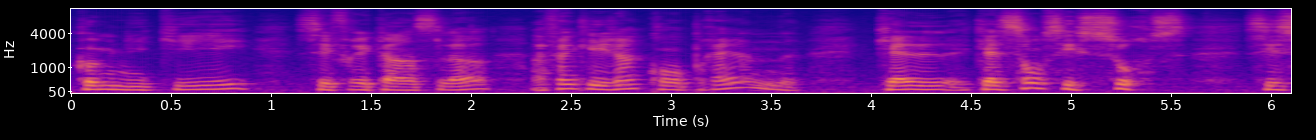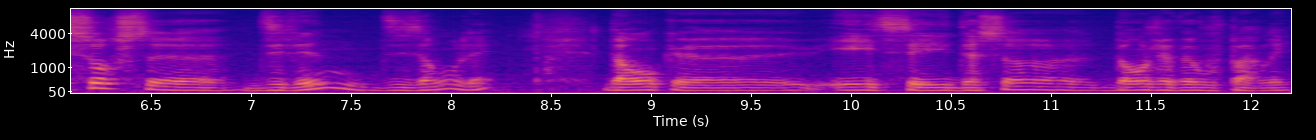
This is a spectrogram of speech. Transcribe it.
communiquer ces fréquences-là afin que les gens comprennent quelles, sont ces sources, ces sources divines, disons-les, donc, euh, et c'est de ça dont je vais vous parler.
